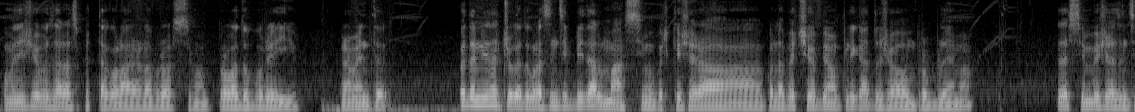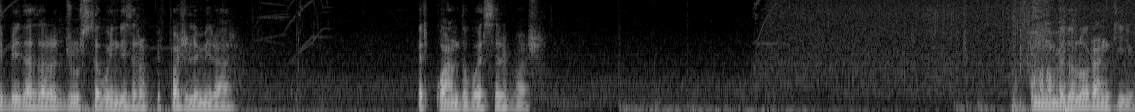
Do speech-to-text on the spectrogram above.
come dicevo sarà spettacolare la prossima. Ho provato pure io. Veramente. Poi Daniele ha giocato con la sensibilità al massimo perché c'era con la patch che abbiamo applicato c'era un problema. Adesso invece la sensibilità sarà giusta, quindi sarà più facile mirare. Per quanto può essere facile. Ma non vedo l'ora anch'io.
